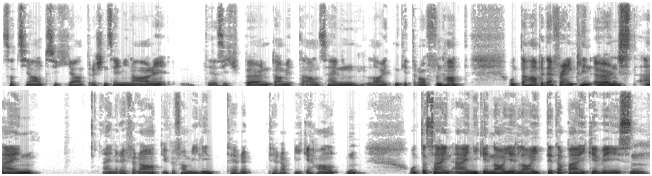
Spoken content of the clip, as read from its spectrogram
sozialpsychiatrischen Seminare, der sich Byrne da mit all seinen Leuten getroffen hat. Und da habe der Franklin Ernst ein ein Referat über Familientherapie gehalten und da seien einige neue Leute dabei gewesen.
